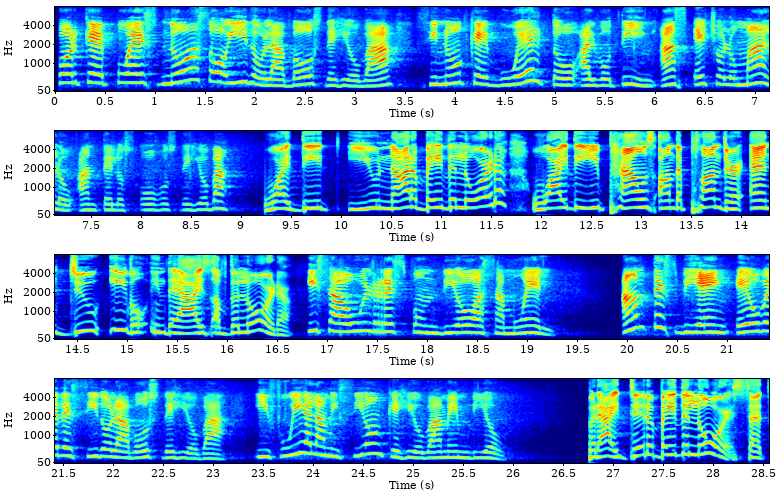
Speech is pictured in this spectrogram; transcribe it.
Porque pues no has oído la voz de Jehová, sino que vuelto al botín has hecho lo malo ante los ojos de Jehová. Why did you not obey the Lord? Why do you pounce on the plunder and do evil in the eyes of the Lord? Y Saúl respondió a Samuel, antes bien he obedecido la voz de Jehová y fui a la misión que Jehová me envió. But I did obey the Lord, said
